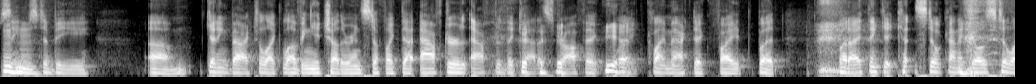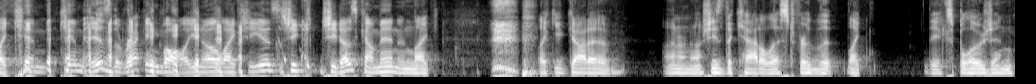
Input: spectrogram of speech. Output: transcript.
seems Mhm. to be um, getting back to like loving each other and stuff like that after after the catastrophic Yeah. like climactic fight. But but I think it ca- still kind of goes to like Kim. Kim is the wrecking ball, you know. Like she is. She she does come in and like like you gotta. I don't know. She's the catalyst for the like the explosion,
